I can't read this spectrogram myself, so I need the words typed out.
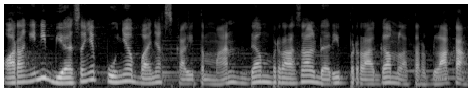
Orang ini biasanya punya banyak sekali teman dan berasal dari beragam latar belakang.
